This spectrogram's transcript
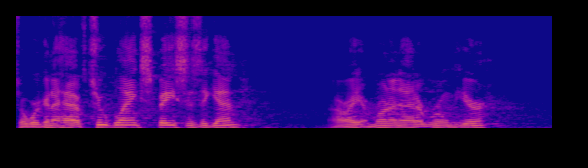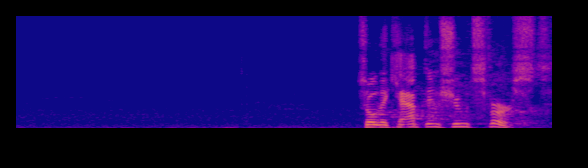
So we're going to have two blank spaces again. All right, I'm running out of room here. So the captain shoots first.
